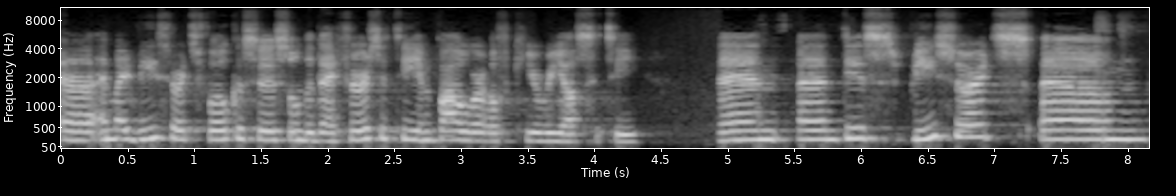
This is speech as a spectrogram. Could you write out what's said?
Uh, and my research focuses on the diversity and power of curiosity. And this research um,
